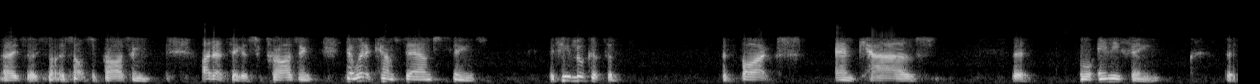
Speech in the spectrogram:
No, it's, it's, not, it's not surprising. I don't think it's surprising. Now, when it comes down to things, if you look at the the bikes and cars that or anything that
